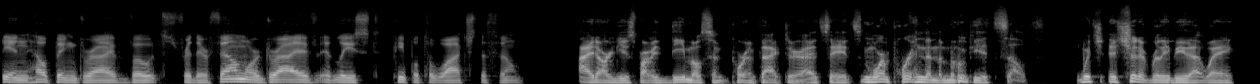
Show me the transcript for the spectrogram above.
in helping drive votes for their film or drive at least people to watch the film? I'd argue is probably the most important factor. I'd say it's more important than the movie itself, which it shouldn't really be that way.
